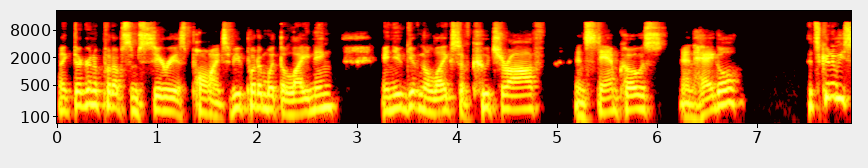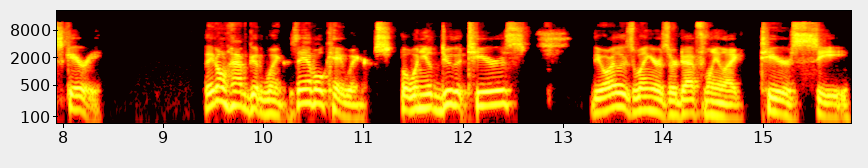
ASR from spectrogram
Like they're going to put up some serious points. If you put them with the Lightning and you give them the likes of Kucherov and Stamkos and Hagel, it's going to be scary. They don't have good wingers. They have okay wingers. But when you do the tiers, the Oilers wingers are definitely like tier C.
